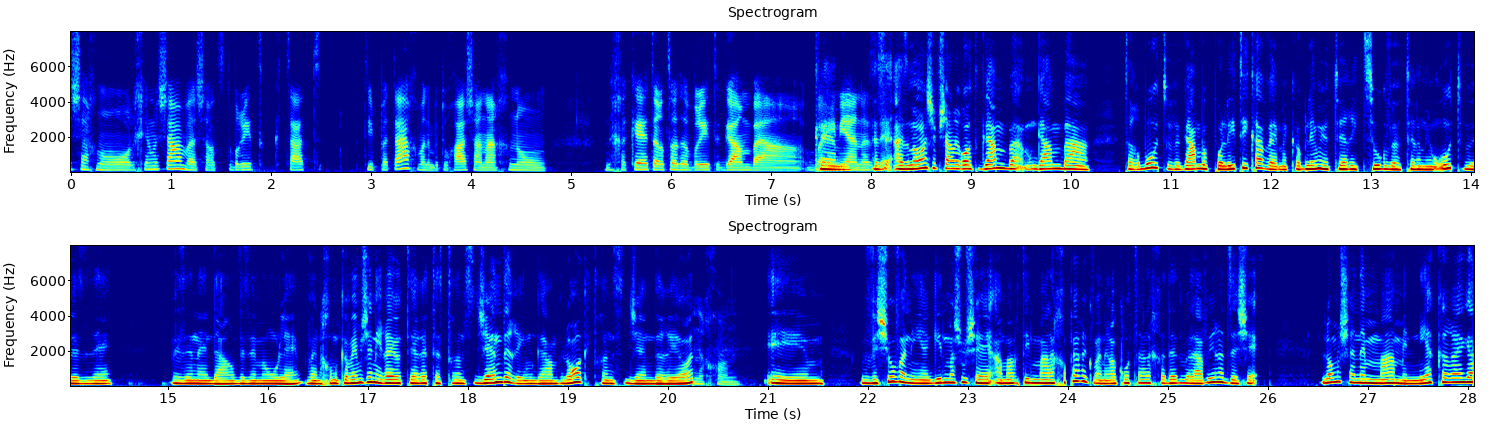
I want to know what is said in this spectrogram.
שאנחנו הולכים לשם, ושארצות הברית קצת תיפתח, ואני בטוחה שאנחנו נחקה את ארצות הברית גם ב... כן. בעניין הזה. אז, אז ממש אפשר לראות גם, ב... גם בתרבות וגם בפוליטיקה, והם מקבלים יותר ייצוג ויותר נראות, וזה... וזה נהדר, וזה מעולה. ואנחנו מקווים שנראה יותר את הטרנסג'נדרים גם, ולא רק טרנסג'נדריות. נכון. אמ, ושוב, אני אגיד משהו שאמרתי במהלך הפרק, ואני רק רוצה לחדד ולהבהיר את זה, שלא משנה מה המניע כרגע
